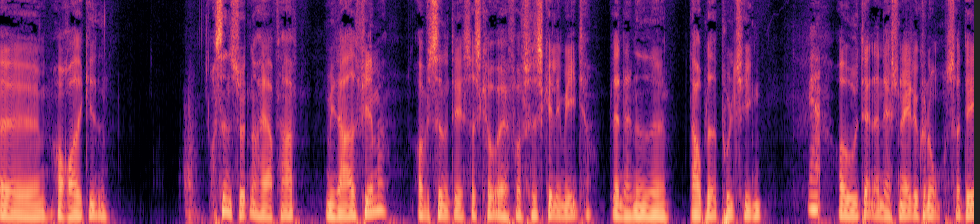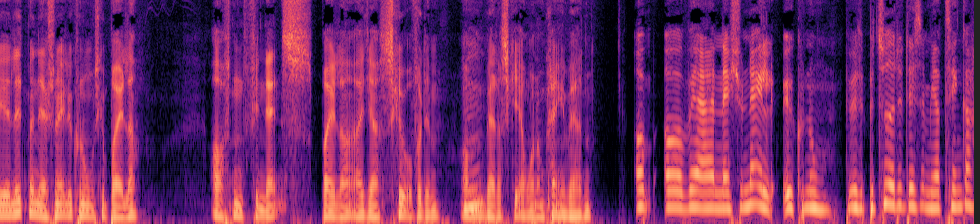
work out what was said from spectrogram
øh, og rådgivet. Og siden 17 har jeg haft mit eget firma, og ved siden af det, så skriver jeg for forskellige medier, blandt andet øh, Dagbladet Politikken, Ja. og uddanner nationaløkonom. Så det er lidt med nationaløkonomiske briller, og sådan finansbriller, at jeg skriver for dem om, mm. hvad der sker rundt omkring i verden. Og at være nationaløkonom, be- betyder det det, som jeg tænker,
